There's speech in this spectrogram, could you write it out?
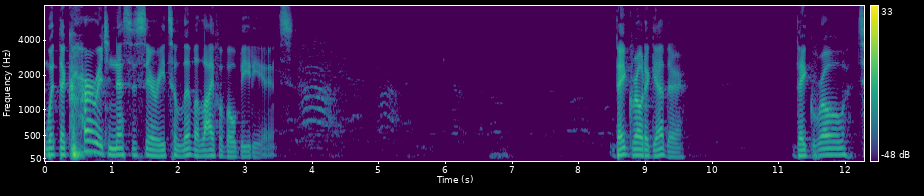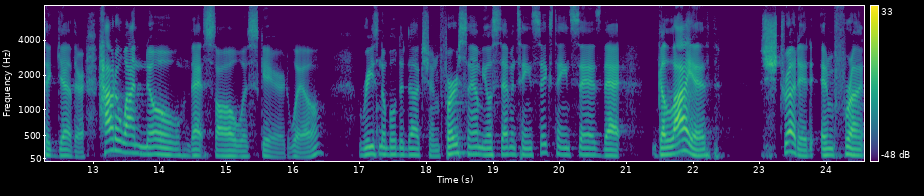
with the courage necessary to live a life of obedience. They grow together they grow together. How do I know that Saul was scared? Well, reasonable deduction. 1 Samuel 17 16 says that Goliath strutted in front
